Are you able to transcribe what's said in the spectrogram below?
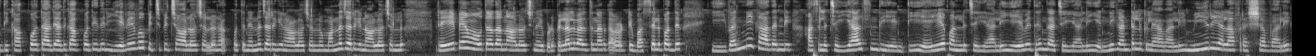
ఇది కాకపోతే అది అది కాకపోతే ఇది ఏవేవో పిచ్చి పిచ్చి ఆలోచనలు లేకపోతే నిన్న జరిగిన ఆలోచనలు మొన్న జరిగిన ఆలోచనలు రేపేం అవుతుందన్న ఆలోచన. ఇప్పుడు పిల్లలు వెళ్తున్నారు కాబట్టి బస్సు వెళ్ళిపోద్ది. ఇవన్నీ కాదండి. అసలు చెయ్యాల్సింది ఏంటి? ఏ ఏ పనులు చేయాలి ఏ విధంగా చేయాలి ఎన్ని గంటలకు లేవాలి? మీరు ఎలా ఫ్రెష్ అవ్వాలి?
